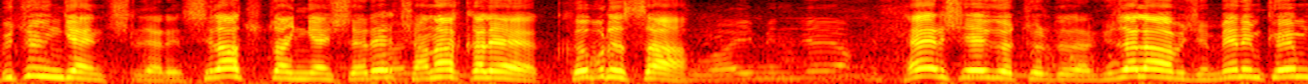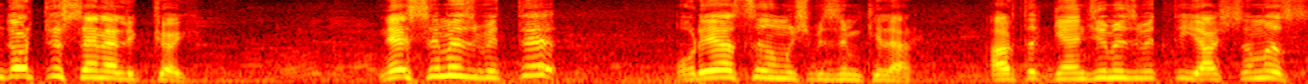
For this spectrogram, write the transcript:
Bütün gençleri, silah tutan gençleri Çanakkale'ye, Kıbrıs'a, Kuvayi Milliye yapmış. her şeye götürdüler. Güzel abicim benim köyüm 400 senelik köy. Neslimiz bitti. Oraya sığmış bizimkiler. Artık gencimiz bitti, yaşlımız,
